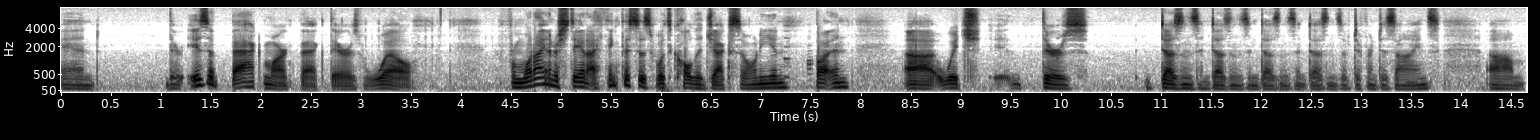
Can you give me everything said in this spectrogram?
And there is a back mark back there as well. From what I understand, I think this is what's called a Jacksonian button, uh, which there's dozens and dozens and dozens and dozens of different designs. Um,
